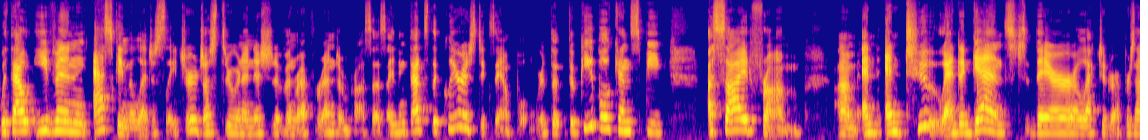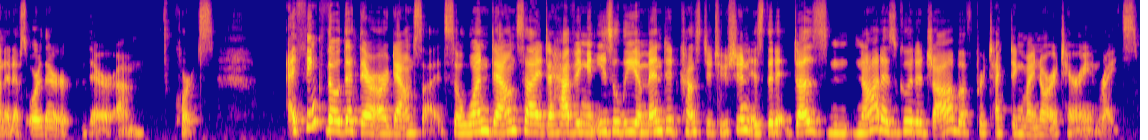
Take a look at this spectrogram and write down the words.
without even asking the legislature, just through an initiative and referendum process, I think that's the clearest example where the, the people can speak aside from um, and and to and against their elected representatives or their their um, courts. I think, though, that there are downsides. So, one downside to having an easily amended constitution is that it does not as good a job of protecting minoritarian rights.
